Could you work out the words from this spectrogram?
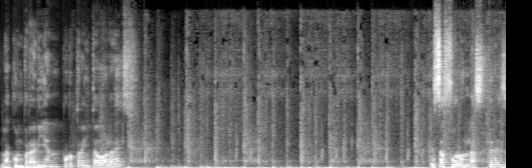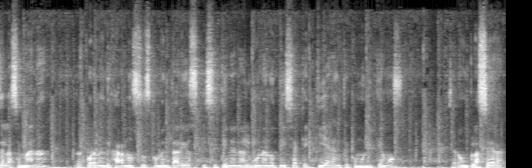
la comprarían por 30 dólares? Estas fueron las 3 de la semana. Recuerden dejarnos sus comentarios y si tienen alguna noticia que quieran que comuniquemos, será un placer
